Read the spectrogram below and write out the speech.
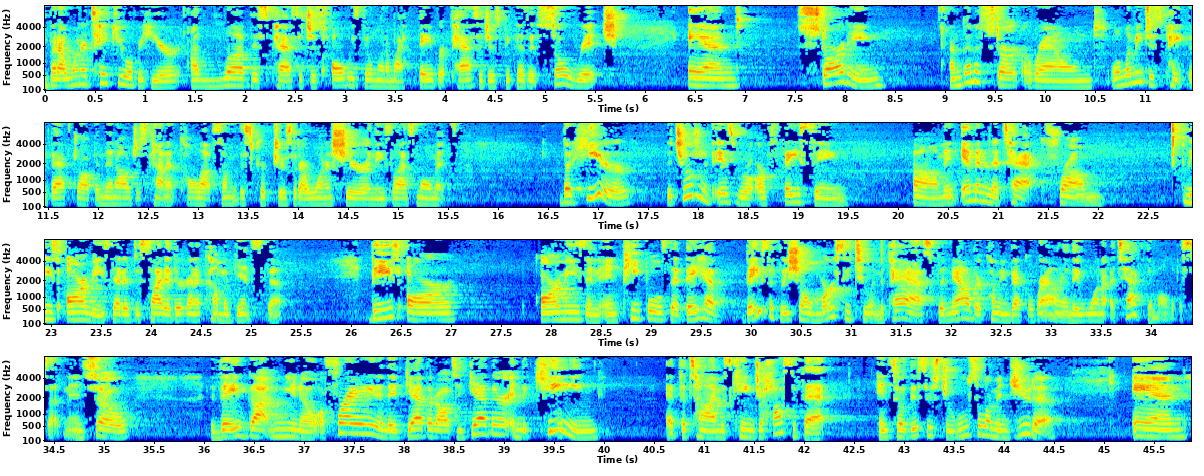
But I want to take you over here. I love this passage. It's always been one of my favorite passages because it's so rich. And starting, I'm going to start around, well, let me just paint the backdrop and then I'll just kind of call out some of the scriptures that I want to share in these last moments. But here, the children of Israel are facing um, an imminent attack from these armies that have decided they're going to come against them. These are armies and, and peoples that they have basically shown mercy to in the past, but now they're coming back around and they want to attack them all of a sudden. And so they've gotten, you know, afraid and they've gathered all together. And the king at the time is King Jehoshaphat. And so this is Jerusalem and Judah. And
